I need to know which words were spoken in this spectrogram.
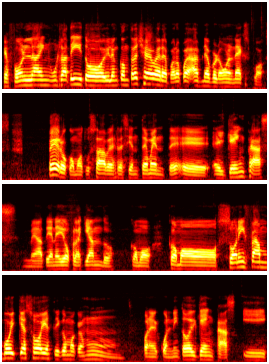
que fue online un ratito y lo encontré chévere, pero pues I've never owned an Xbox. Pero como tú sabes, recientemente eh, el Game Pass me ha tenido flaqueando. Como, como Sony fanboy que soy, estoy como que, hmm, con el cuernito del Game Pass y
